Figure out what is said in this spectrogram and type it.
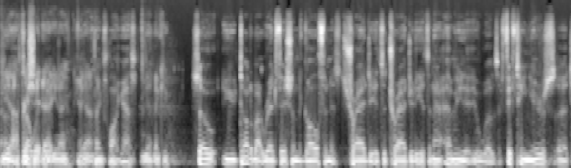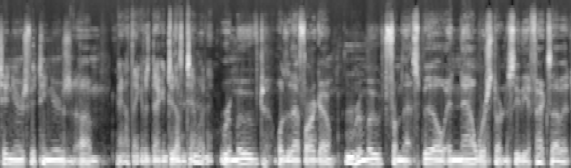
Uh, Yeah, I that's all we appreciate that, you know, yeah. Thanks a lot, guys. Yeah, thank you. So you talked about redfish in the Gulf, and it's tragic. It's a tragedy. It's an. I mean, it was 15 years, uh, 10 years, 15 years. Um, Man, I think it was back in 2010, wasn't it? removed was it that far ago Mm-hmm. removed from that spill and now we're starting to see the effects of it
